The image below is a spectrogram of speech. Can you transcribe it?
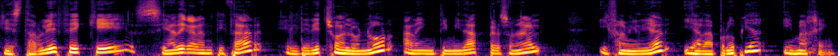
que establece que se ha de garantizar el derecho al honor, a la intimidad personal y familiar y a la propia imagen.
